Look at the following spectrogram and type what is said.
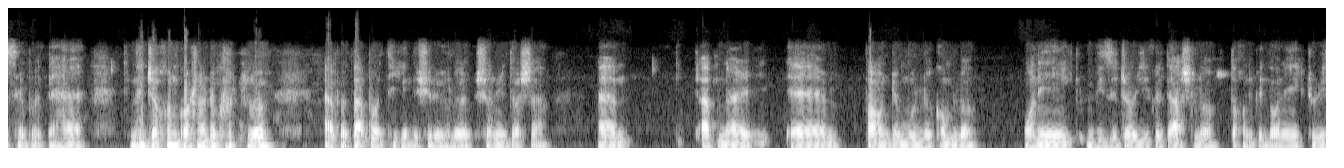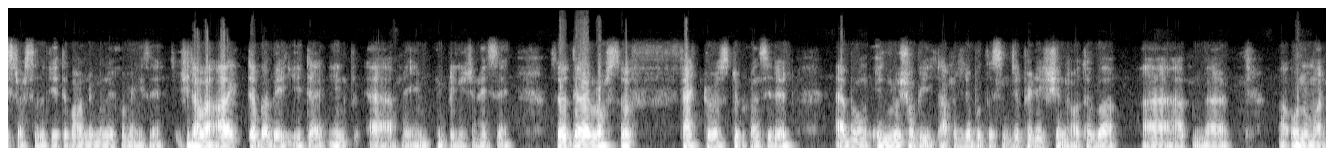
সেভ করতে হ্যাঁ। কিন্তু যখন ঘটনাটা ঘটলো তারপর থেকে কিন্তু শুরু হলো শনির দশা। আপনার পাউন্ডের মূল্য কমলো। অনেক ভিজিটর ইয়ে করতে আসলো, তখন কিন্তু অনেক টুরিস্ট আসছিল, যেহেতু পাউন্ডের মূল্য কমে গেছে। সেটা আবার আরেকটা ভাবে এটা আপনার ইমপ্লিকেশন হয়েছে। So there are lots of factors to consider এবং এগুলো সবই আপনি যেটা বলতেছেন যে প্রেডিকশন অথবা আপনার অনুমান,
